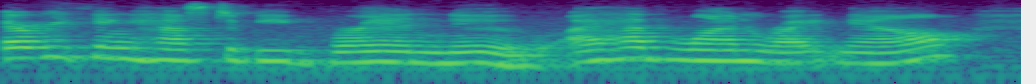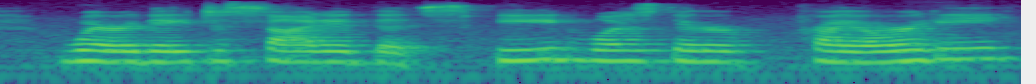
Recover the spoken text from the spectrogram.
everything has to be brand new. I have one right now where they decided that speed was their priority,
